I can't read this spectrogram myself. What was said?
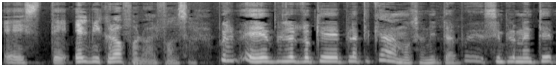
este el micrófono, Alfonso. Pues eh, lo, que platicábamos, Anita, pues, simplemente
